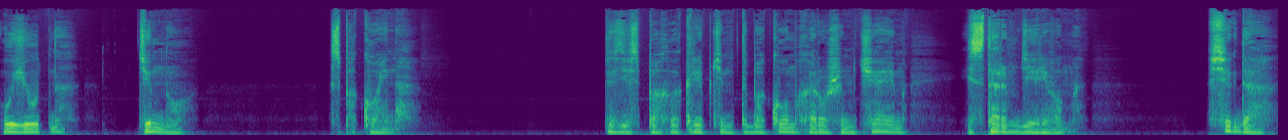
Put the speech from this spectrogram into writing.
Уютно, темно, спокойно. Здесь пахло крепким табаком, хорошим чаем и старым деревом. Всегда,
